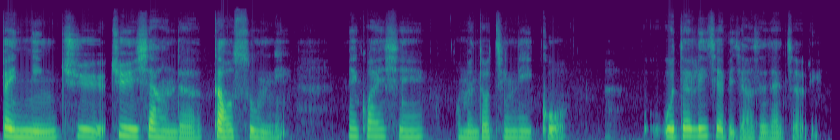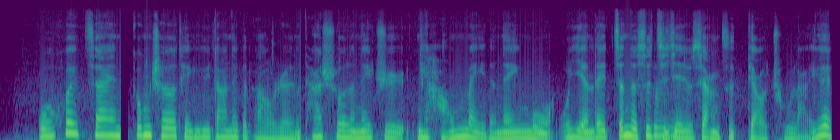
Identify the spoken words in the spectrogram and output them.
被凝聚具象的告诉你，没关系。我们都经历过，我的理解比较是在这里。我会在公车亭遇到那个老人，他说了那句“你好美”的那一幕，我眼泪真的是直接就这样子掉出来。因为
